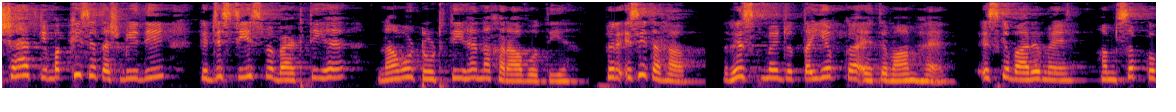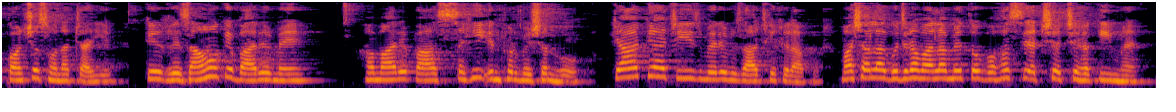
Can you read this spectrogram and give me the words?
शहद की मक्खी से तशबी दी कि जिस चीज़ पे बैठती है, ना वो टूटती है, ना खराब होती है। फिर इसी तरह, रिस्क में जो तैयब का एहतमाम है, इसके बारे में हम सबको कॉन्शियस होना चाहिए कि गजाओं के बारे में हमारे पास सही इंफॉर्मेशन हो। क्या क्या चीज़ मेरे मिजाज के खिलाफ है? माशाल्लाह, गुजरावाला में तो बहुत से अच्छे अच्छे हकीम हैं।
